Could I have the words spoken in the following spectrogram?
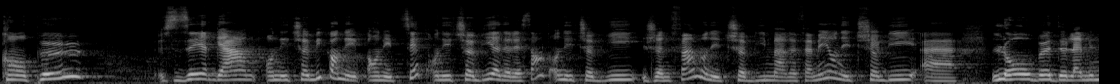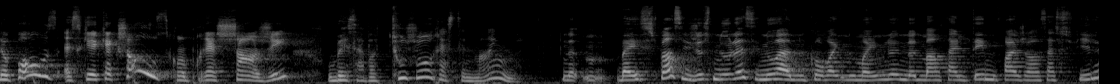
qu'on peut se dire, regarde, on est chubby quand on est, on est petite, on est chubby adolescente, on est chubby jeune femme, on est chubby mère de famille, on est chubby à l'aube de la ménopause. Est-ce qu'il y a quelque chose qu'on pourrait changer ou bien ça va toujours rester de même? Ben, je pense que c'est juste nous, là. C'est nous à nous convaincre nous-mêmes, là. Notre mentalité, nous faire genre, ça suffit, là.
